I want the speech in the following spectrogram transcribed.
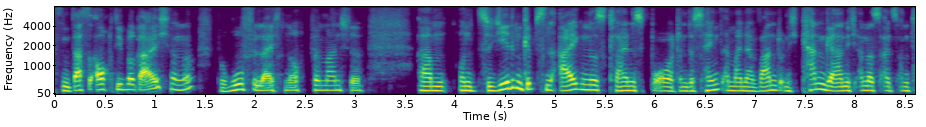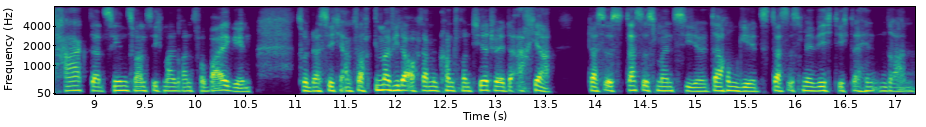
sind das auch die Bereiche, ne? Beruf vielleicht noch für manche. Ähm, und zu jedem gibt es ein eigenes kleines Board und das hängt an meiner Wand und ich kann gar nicht anders als am Tag da 10, 20 Mal dran vorbeigehen, so dass ich einfach immer wieder auch damit konfrontiert werde. Ach ja, das ist, das ist mein Ziel. Darum geht's. Das ist mir wichtig da hinten dran.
